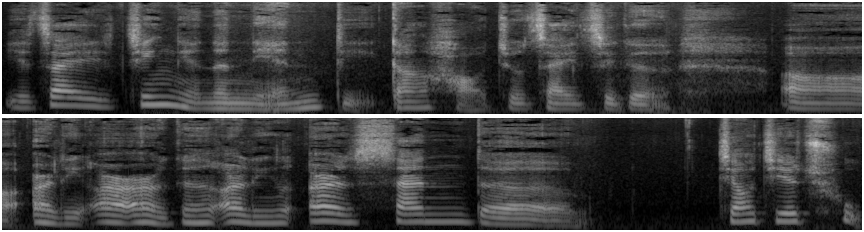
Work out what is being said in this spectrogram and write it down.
也在今年的年底，刚好就在这个呃二零二二跟二零二三的交接处，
